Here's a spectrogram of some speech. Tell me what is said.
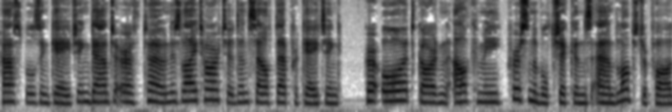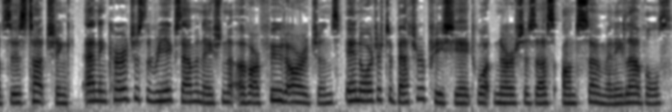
Haspel's engaging, down to earth tone is light hearted and self deprecating. Her awe at garden alchemy, personable chickens, and lobster pods is touching and encourages the re examination of our food origins in order to better appreciate what nourishes us on so many levels.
